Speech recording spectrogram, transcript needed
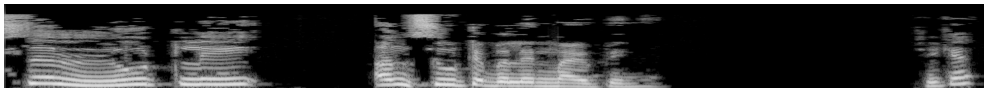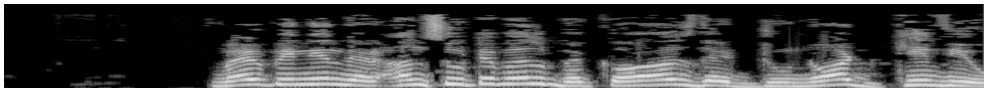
سے لوٹلی انسوٹیبل ان مائی اوپین ٹھیک ہے my opinion they are unsuitable because they do not give you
